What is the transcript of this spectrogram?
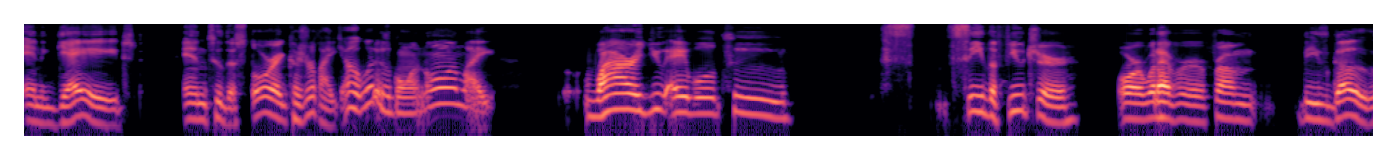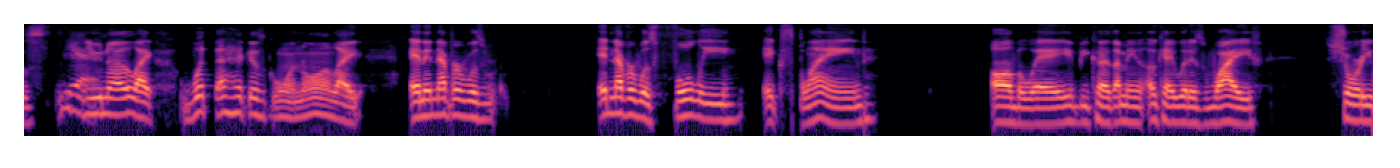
engaged into the story because you're like yo what is going on? Like why are you able to s- see the future or whatever from these ghosts Yeah. you know like what the heck is going on like and it never was it never was fully explained all the way because i mean okay with his wife shorty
